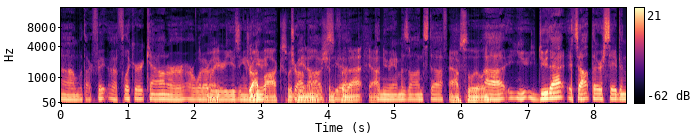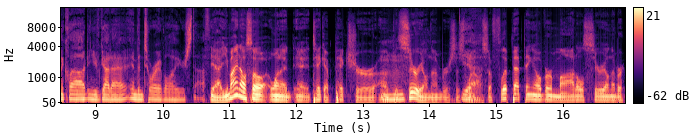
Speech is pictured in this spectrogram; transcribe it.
um, with our fi- uh, Flickr account or, or whatever Right. you're using. in the new- Dropbox would be an Dropbox, option for that, yeah. The new Amazon stuff. Absolutely. Uh, you, you do that. It's out there, saved in the cloud. And you've got an inventory of all your stuff. Yeah, you might also want to uh, take a picture of the serial numbers as Mm-hmm. Yeah. well. So flip that thing over, model, serial number.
